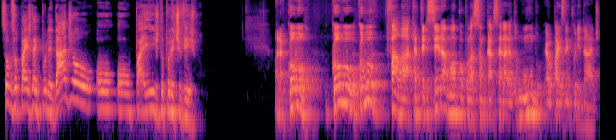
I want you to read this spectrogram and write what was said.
somos o país da impunidade ou, ou, ou o país do punitivismo? Olha, como, como, como falar que a terceira maior população carcerária do mundo é o país da impunidade?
